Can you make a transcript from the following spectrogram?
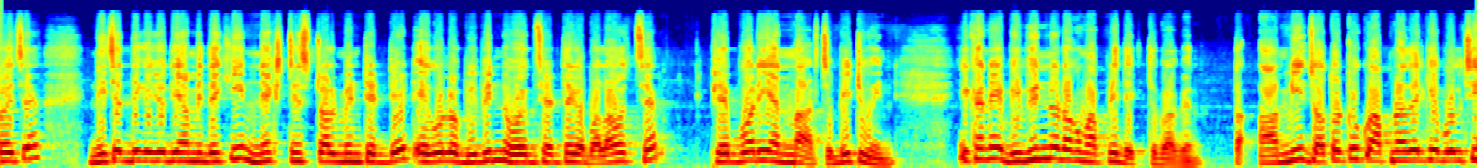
রয়েছে। নিচের দিকে যদি আমি দেখি নেক্সট ইনস্টলমেন্টের ডেট এগুলো বিভিন্ন ওয়েবসাইট থেকে বলা হচ্ছে। ফেব্রুয়ারি অ্যান্ড মার্চ বিটুইন এখানে বিভিন্ন রকম আপনি দেখতে পাবেন। তো আমি যতটুকু আপনাদেরকে বলছি,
